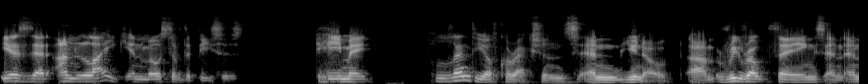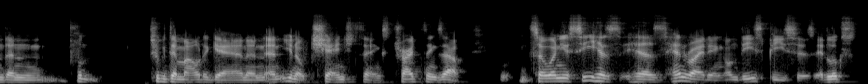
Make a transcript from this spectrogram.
is that unlike in most of the pieces, he made plenty of corrections and you know um, rewrote things and and then took them out again and and you know changed things tried things out so when you see his his handwriting on these pieces it looks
